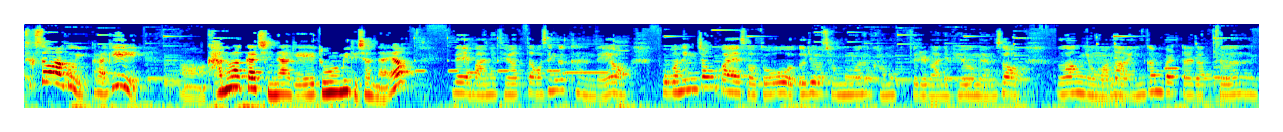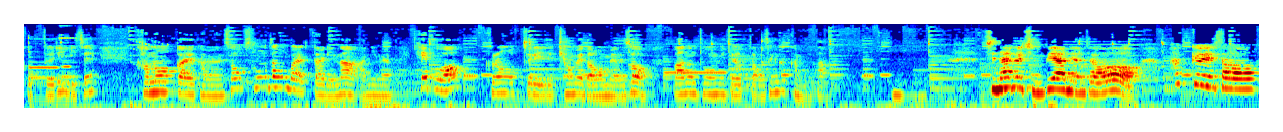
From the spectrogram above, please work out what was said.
특성화고 입학이 어, 간호학과 진학에 도움이 되셨나요? 네, 많이 되었다고 생각하는데요. 보건행정과에서도 의료 전문 과목들을 많이 배우면서 의학용어나 인간발달 같은 것들이 이제 간호학과에 가면서 성장발달이나 아니면 해부학 그런 것들이 이제 겸해 나오면서 많은 도움이 되었다고 생각합니다. 진학을 준비하면서 학교에서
